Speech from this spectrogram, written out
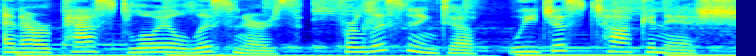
and our past loyal listeners, for listening to We Just Talkin' Ish.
